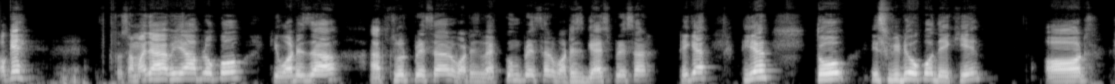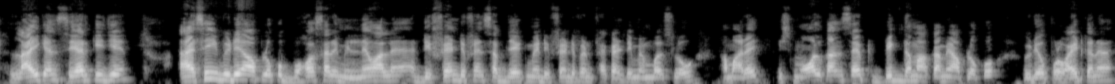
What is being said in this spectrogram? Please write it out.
okay तो समझ आया भैया आप लोग को कि what is the absolute pressure what is vacuum pressure what is gas pressure ठीक है? क्लियर तो इस वीडियो को देखिए और लाइक एंड शेयर कीजिए। ऐसे ही वीडियो आप लोग को बहुत सारे मिलने वाले हैं। डिफरेंट डिफरेंट सब्जेक्ट में डिफरेंट डिफरेंट फैकल्टी मेंबर्स लोग, हमारे स्मॉल कंसेप्ट बिग धमाका में आप लोग को वीडियो प्रोवाइड करना है।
